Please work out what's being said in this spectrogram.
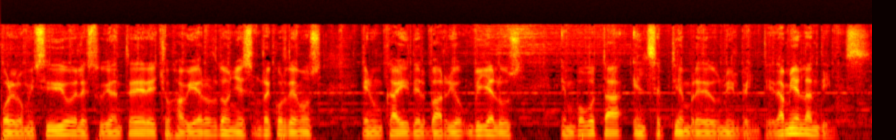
por el homicidio del estudiante de Derecho Javier Ordóñez, recordemos, en un CAI del barrio Villaluz, en Bogotá, en septiembre de 2020. Damián Landines.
